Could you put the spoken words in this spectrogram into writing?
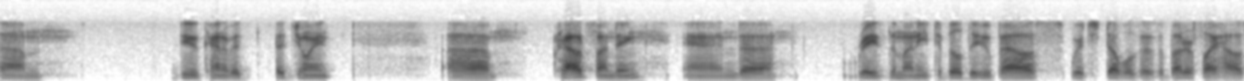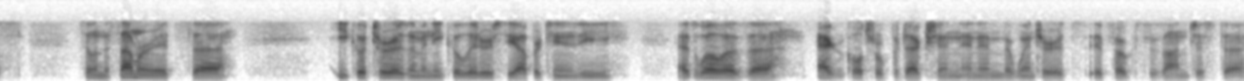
um, do kind of a, a joint uh, crowdfunding and uh, raise the money to build the hoop house, which doubles as a butterfly house. So in the summer, it's uh, ecotourism and eco literacy opportunity, as well as uh, agricultural production, and in the winter, it focuses on just uh,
